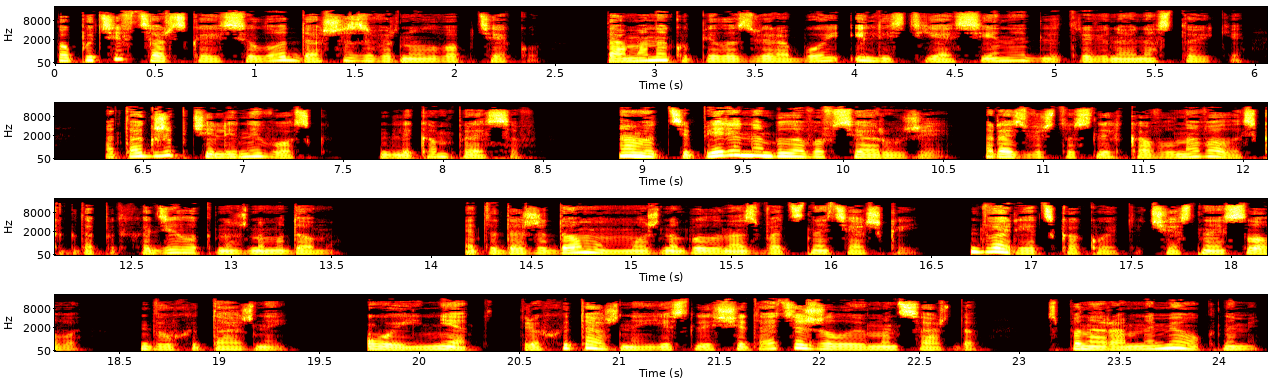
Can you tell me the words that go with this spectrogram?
По пути в царское село Даша завернула в аптеку. Там она купила зверобой и листья осины для травяной настойки, а также пчелиный воск для компрессов. А вот теперь она была во всеоружии, разве что слегка волновалась, когда подходила к нужному дому. Это даже домом можно было назвать с натяжкой. Дворец какой-то, честное слово. Двухэтажный. Ой, нет, трехэтажный, если считать жилую мансарду. С панорамными окнами.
